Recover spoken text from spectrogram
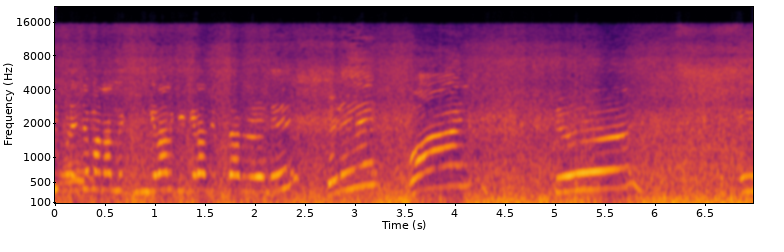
ఇప్పుడైతే మనల్ని కింగిరాలు కింగిరాలు తిప్పుతాడు చూడండి. రెడీ? వన్ టూ త్రీ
